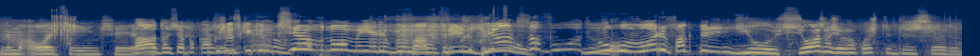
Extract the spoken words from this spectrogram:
Нема, ось це інший. Ладно, все покажемо. Покажи, скільки ну. Все равно моє любиме. Factory New. Прям з заводу. Ну, говорю, Factory New. Все, значить, воно коштує дуже сильно.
